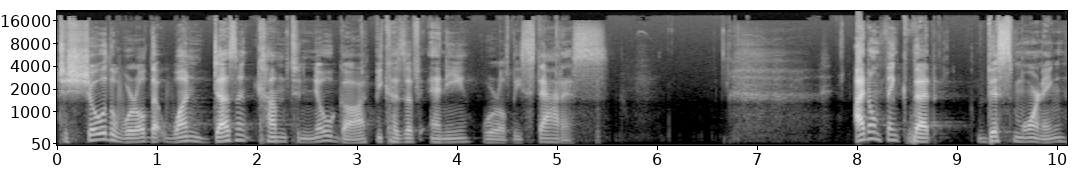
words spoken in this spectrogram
to show the world that one doesn't come to know God because of any worldly status. I don't think that this morning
